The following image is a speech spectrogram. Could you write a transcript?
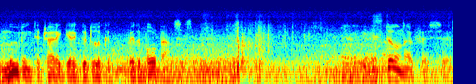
Moving to try to get a good look at where the ball bounces. Still no first serve.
